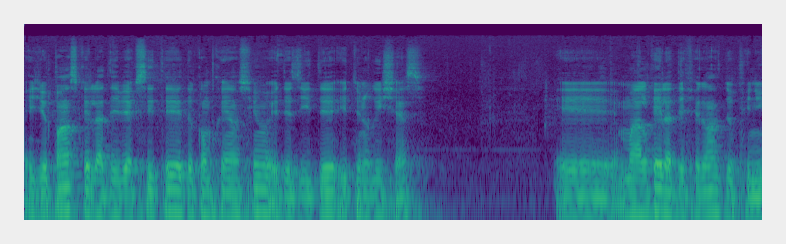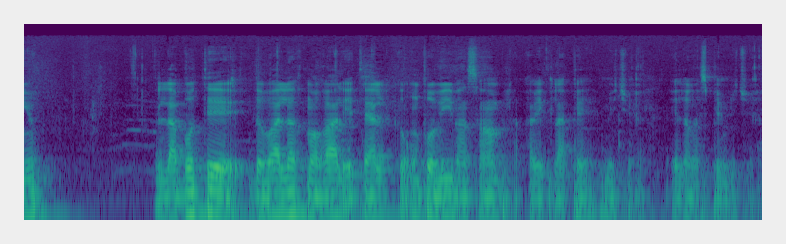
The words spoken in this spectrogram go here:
Et je pense que la diversité de compréhension et des idées est une richesse. Et malgré la différence d'opinion, la beauté de valeur morale est telle qu'on peut vivre ensemble avec la paix mutuelle et le respect mutuel.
